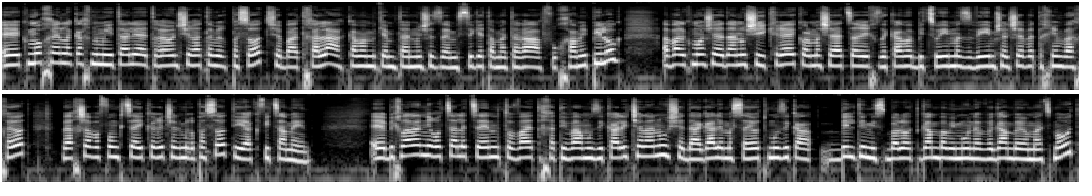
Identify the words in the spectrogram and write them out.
אה, כמו כן לקחנו מאיטליה את רעיון שירת המרפסות, שבהתחלה כמה מכם טענו שזה משיג את המטרה ההפוכה מפילוג, אבל כמו שידענו שיקרה, כל מה שהיה צריך זה כמה ביצועים מזוויעים של שבט אחים ואחיות, ועכשיו הפונקציה העיקרית של מרפסות היא הקפיצה מהן. Uh, בכלל אני רוצה לציין לטובה את החטיבה המוזיקלית שלנו, שדאגה למשאיות מוזיקה בלתי נסבלות גם במימונה וגם ביום העצמאות,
